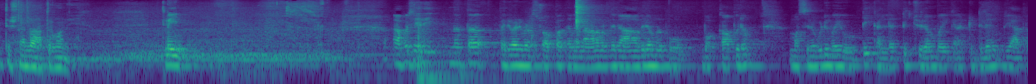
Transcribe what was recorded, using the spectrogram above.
അത്യാവശ്യം നല്ല ബാത്റൂമാണ് ക്ലീൻ അപ്പോൾ ശരി ഇന്നത്തെ പരിപാടി ഇവിടെ സ്റ്റോപ്പ് ആക്കുന്നത് നാളെ ഇവിടുത്തെ രാവിലെ നമ്മൾ പോകും ബൊക്കാപുരം. മസിനുകുടി പോയി ഊട്ടി കല്ലട്ടി ചുരം പോയി ഇങ്ങനെ കിട്ടിലും യാത്ര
